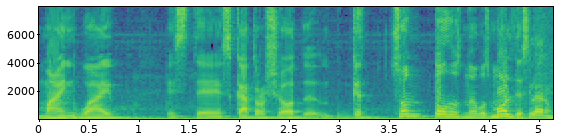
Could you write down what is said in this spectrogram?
Mindwipe, este, Scattershot, eh, que son todos nuevos moldes. Claro.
